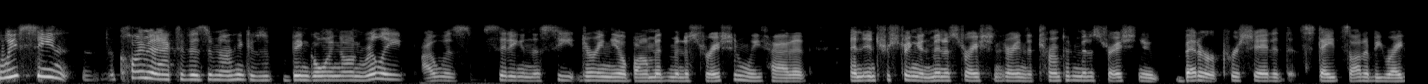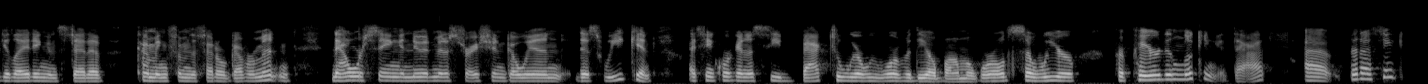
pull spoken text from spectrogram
we've seen the climate activism. I think has been going on. Really, I was sitting in the seat during the Obama administration. We've had it an interesting administration during the Trump administration who better appreciated that states ought to be regulating instead of coming from the federal government. And now we're seeing a new administration go in this week, and I think we're going to see back to where we were with the Obama world. So we are prepared and looking at that. Uh, but I think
